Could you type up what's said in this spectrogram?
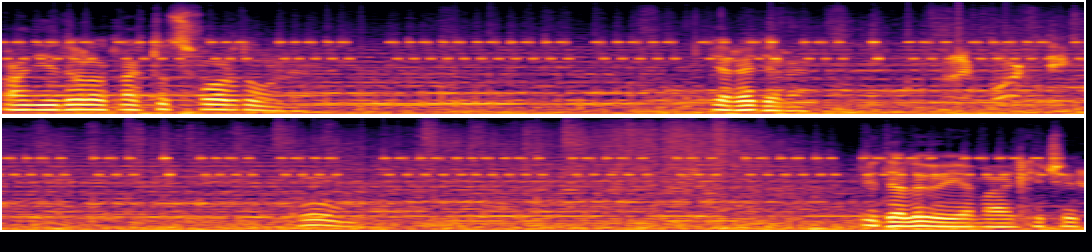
Annyi idő alatt meg tudsz fordulni? Gyere, gyere. Bum. Ide lője már egy kicsit.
